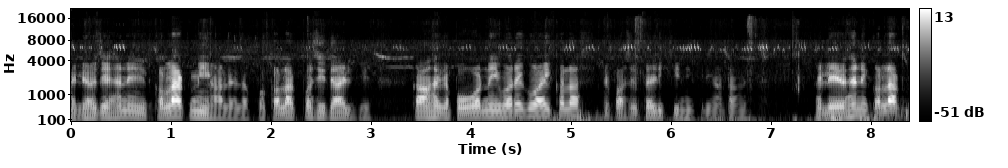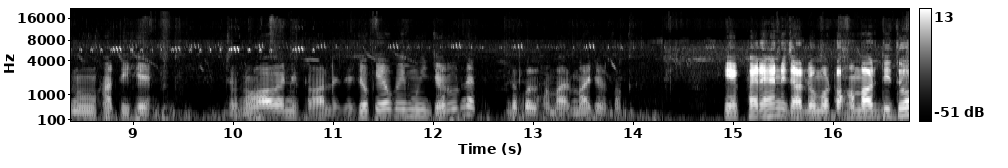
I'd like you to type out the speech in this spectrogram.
એટલે હજે હે ને, કલાક નહીં હાલે લગભગ. કલાક પછી જ હાલ છે કાં હે કે પવન નહીં ભરે ગયો આઈ કલાક ને પાછી તડકી નીકળી અટાણે. એટલે એ છે ને કલાકનું હાથી છે. જો ન આવે ને તો હાલે જાય. જો કે એવું કંઈ મુઈ જરૂર નથી, ડબલ હમાર માર્યો તો. એક ફેરે હે ને જાડો મોટો હમાર દીધો,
